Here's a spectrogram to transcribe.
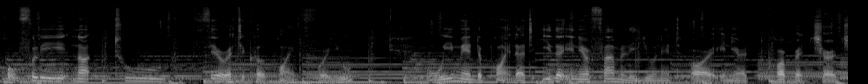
hopefully not too theoretical point for you we made the point that either in your family unit or in your corporate church,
